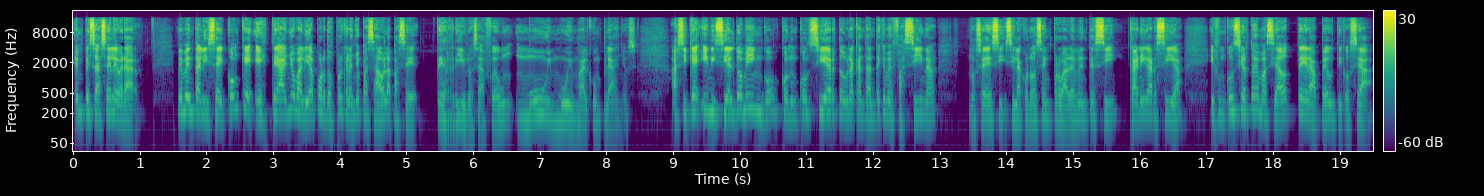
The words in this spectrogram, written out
empecé a celebrar me mentalicé con que este año valía por dos porque el año pasado la pasé terrible, o sea, fue un muy, muy mal cumpleaños. Así que inicié el domingo con un concierto de una cantante que me fascina, no sé si, si la conocen, probablemente sí, Cani García, y fue un concierto demasiado terapéutico, o sea,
